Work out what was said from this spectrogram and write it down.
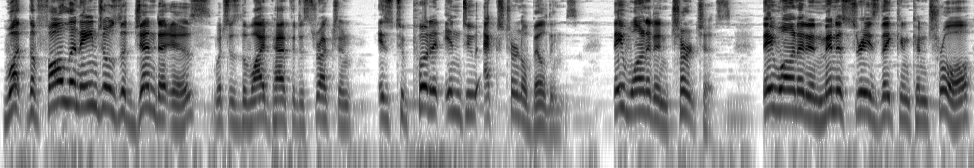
What the fallen angel's agenda is, which is the wide path to destruction, is to put it into external buildings. They want it in churches. They want it in ministries they can control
